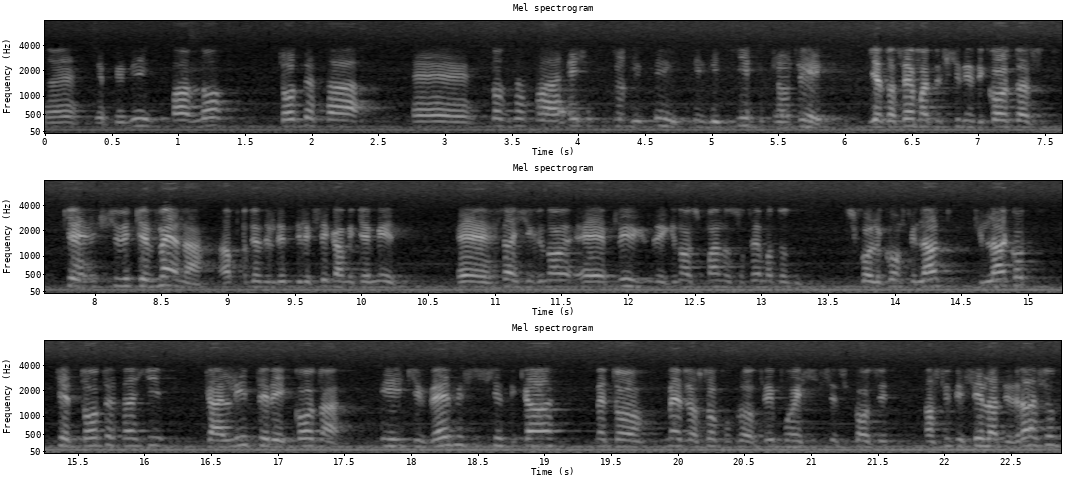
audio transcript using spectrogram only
ε, επειδή Παύλο τότε θα, ε, τότε θα έχει συγκροτηθεί ειδική επιτροπή για το θέμα της κινητικότητας και εξειδικευμένα από ό,τι αντιληφθήκαμε και εμείς. Ε, θα έχει γνώ, ε, πλήρη γνώση πάνω στο θέμα των σχολικών φυλά- φυλάκων και τότε θα έχει καλύτερη εικόνα η κυβέρνηση σχετικά με το μέτρο αυτό που προωθεί, που έχει ξεσηκώσει αυτή τη θύλα αντιδράσεων,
